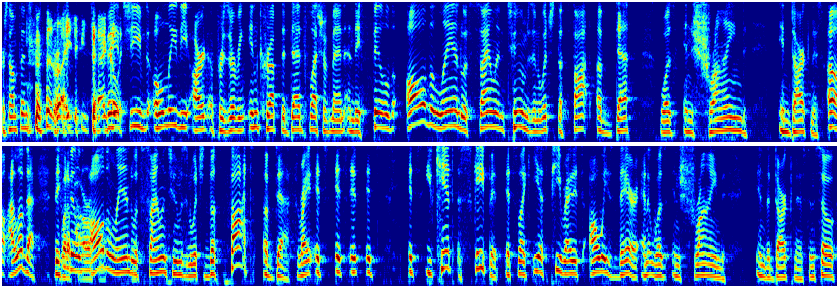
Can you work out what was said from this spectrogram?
or something. right, exactly. They achieved only the art of preserving incorrupt the dead flesh of men, and they filled all the land with silent tombs in which the thought of death was enshrined in darkness. Oh, I love that. They What filled all the land with silent tombs in which the thought of death, right? It's it's it, it's it's you can't escape it. It's like ESP, right? It's always there and it was enshrined in the darkness. And so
